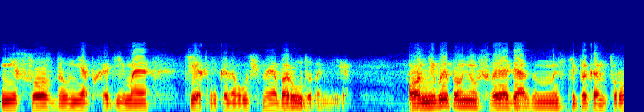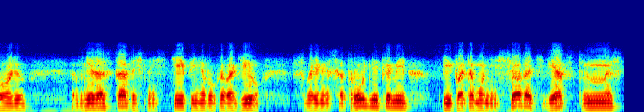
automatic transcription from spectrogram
не создал необходимое технико-научное оборудование. Он не выполнил свои обязанности по контролю, в недостаточной степени руководил своими сотрудниками и потому несет ответственность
